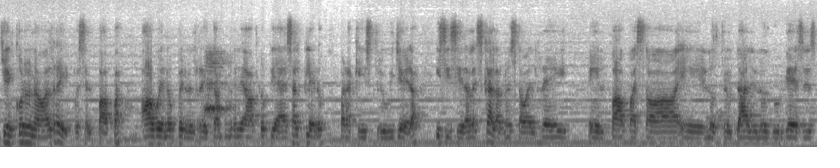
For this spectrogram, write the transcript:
¿Quién coronaba al rey? Pues el Papa. Ah, bueno, pero el rey también le daba propiedades al clero para que distribuyera y se hiciera la escala, ¿no? Estaba el rey, el Papa, estaba eh, los feudales, los burgueses,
